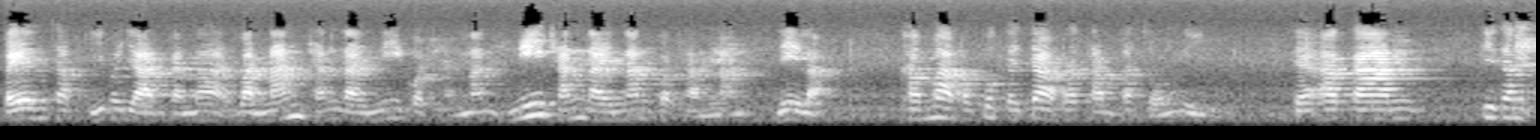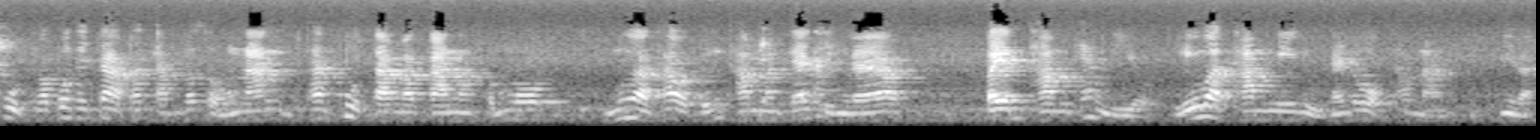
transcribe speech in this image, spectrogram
เป็นสักขีพยานกันได้ วันนั้นฉันใดนี้ก็ฉันนั้น นี้ฉันใดนั้นก็ฉันนั้น นี่แหละคำว่าพระพุทธเจ้าพระธรรมพระสงฆ์มีแต่อาการที่ท่านพูดพระพุทธเจ้าพระธรรมพระสงฆ์นั้น ท่านพูดตามอาการสมมติเมื่อเข้าถึงธรรมมันแท้จริงแล้ว เป็นธรรมแท่งเดียว หรือว่าธรรมมีอยู่ในโลกเท่านั้นนี่แหละ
